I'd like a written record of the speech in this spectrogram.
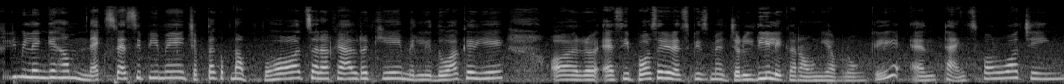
फिर मिलेंगे हम नेक्स्ट रेसिपी में। जब तक अपना बहुत सारा ख्याल रखिए, मेरे लिए दुआ करिए और ऐसी बहुत सारी रेसिपीज़ मैं जल्दी लेकर आऊँगी आप लोगों के लिए। एंड थैंक्स फॉर वॉचिंग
